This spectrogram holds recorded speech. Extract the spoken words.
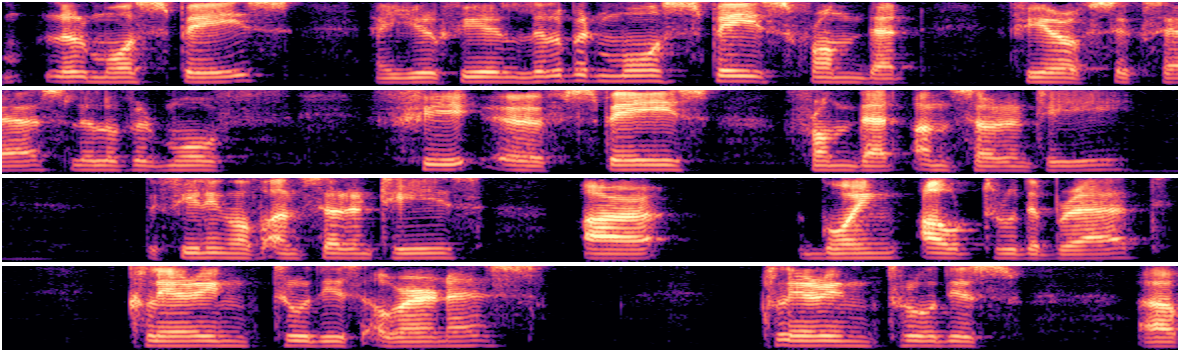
a little more space and you feel a little bit more space from that fear of success, a little bit more uh, space from that uncertainty, the feeling of uncertainties are going out through the breath, clearing through this awareness, clearing through this uh,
